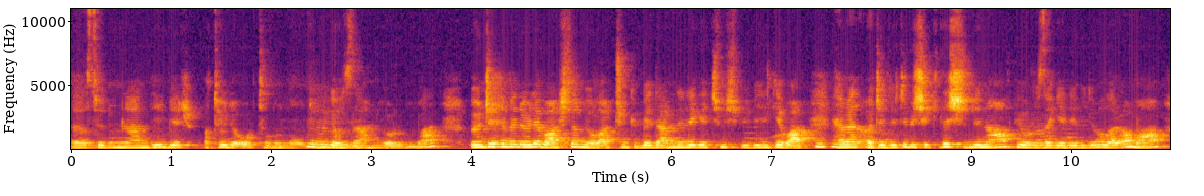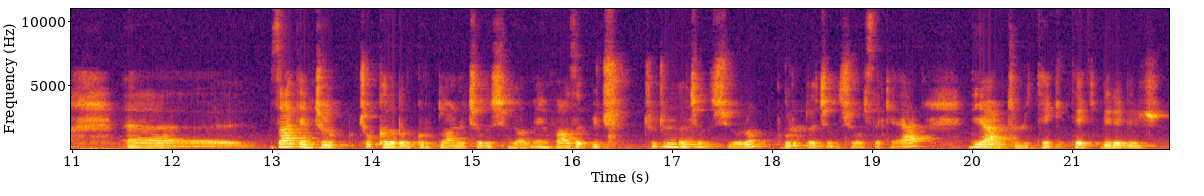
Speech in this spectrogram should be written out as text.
e, sönümlendiği bir atölye ortamının olduğunu Hmm. gözlemliyorum ben. Önce hemen öyle başlamıyorlar çünkü bedenlere geçmiş bir bilgi var. Hemen aceleci bir şekilde şimdi ne yapıyoruz'a gelebiliyorlar ama e, zaten çok, çok kalabalık gruplarla çalışmıyorum. En fazla 3 çocukla Hı hı. çalışıyorum. Grupla çalışıyorsak eğer. Diğer türlü tek tek birebir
